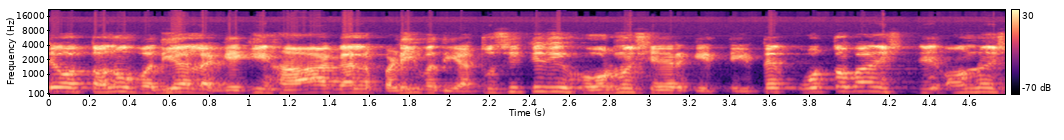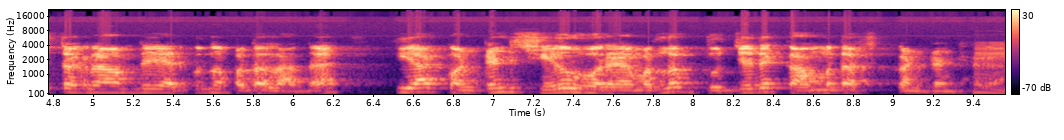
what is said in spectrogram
ਤੇ ਉਹ ਤੁਹਾਨੂੰ ਵਧੀਆ ਲੱਗੇ ਕਿ ਹਾਂ ਆਹ ਗੱਲ ਬੜੀ ਵਧੀਆ। ਤੁਸੀਂ ਕਿਸੇ ਹੋਰ ਨੂੰ ਸ਼ੇਅਰ ਕੀਤੀ ਤੇ ਉਸ ਤੋਂ ਬਾਅਦ ਇੰਸਟ- ਉਹਨੂੰ ਇੰਸਟਾਗ੍ਰam ਦੇ ਐਪ ਤੋਂ ਪਤਾ ਲੱਗਦਾ ਹੈ ਕਿ ਆਹ ਕੰਟੈਂਟ ਸ਼ੇਅਰ ਹੋ ਰਿਹਾ ਮਤਲਬ ਦੂਜੇ ਦੇ ਕੰਮ ਦਾ ਕੰਟੈਂਟ ਹੈ।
